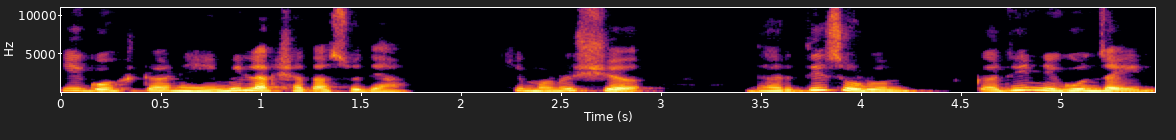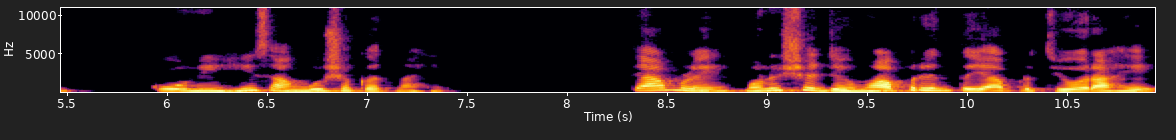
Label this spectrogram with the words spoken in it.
ही गोष्ट नेहमी लक्षात असू द्या की मनुष्य धरती सोडून कधी निघून जाईल कोणीही सांगू शकत नाही. त्यामुळे मनुष्य जेव्हापर्यंत या पृथ्वीवर आहे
